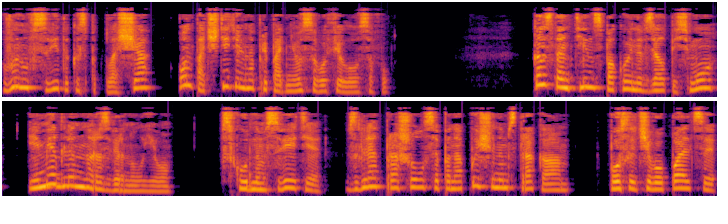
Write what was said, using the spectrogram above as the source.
Вынув свиток из-под плаща, он почтительно преподнес его философу. Константин спокойно взял письмо и медленно развернул его. В скудном свете взгляд прошелся по напыщенным строкам, после чего пальцы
